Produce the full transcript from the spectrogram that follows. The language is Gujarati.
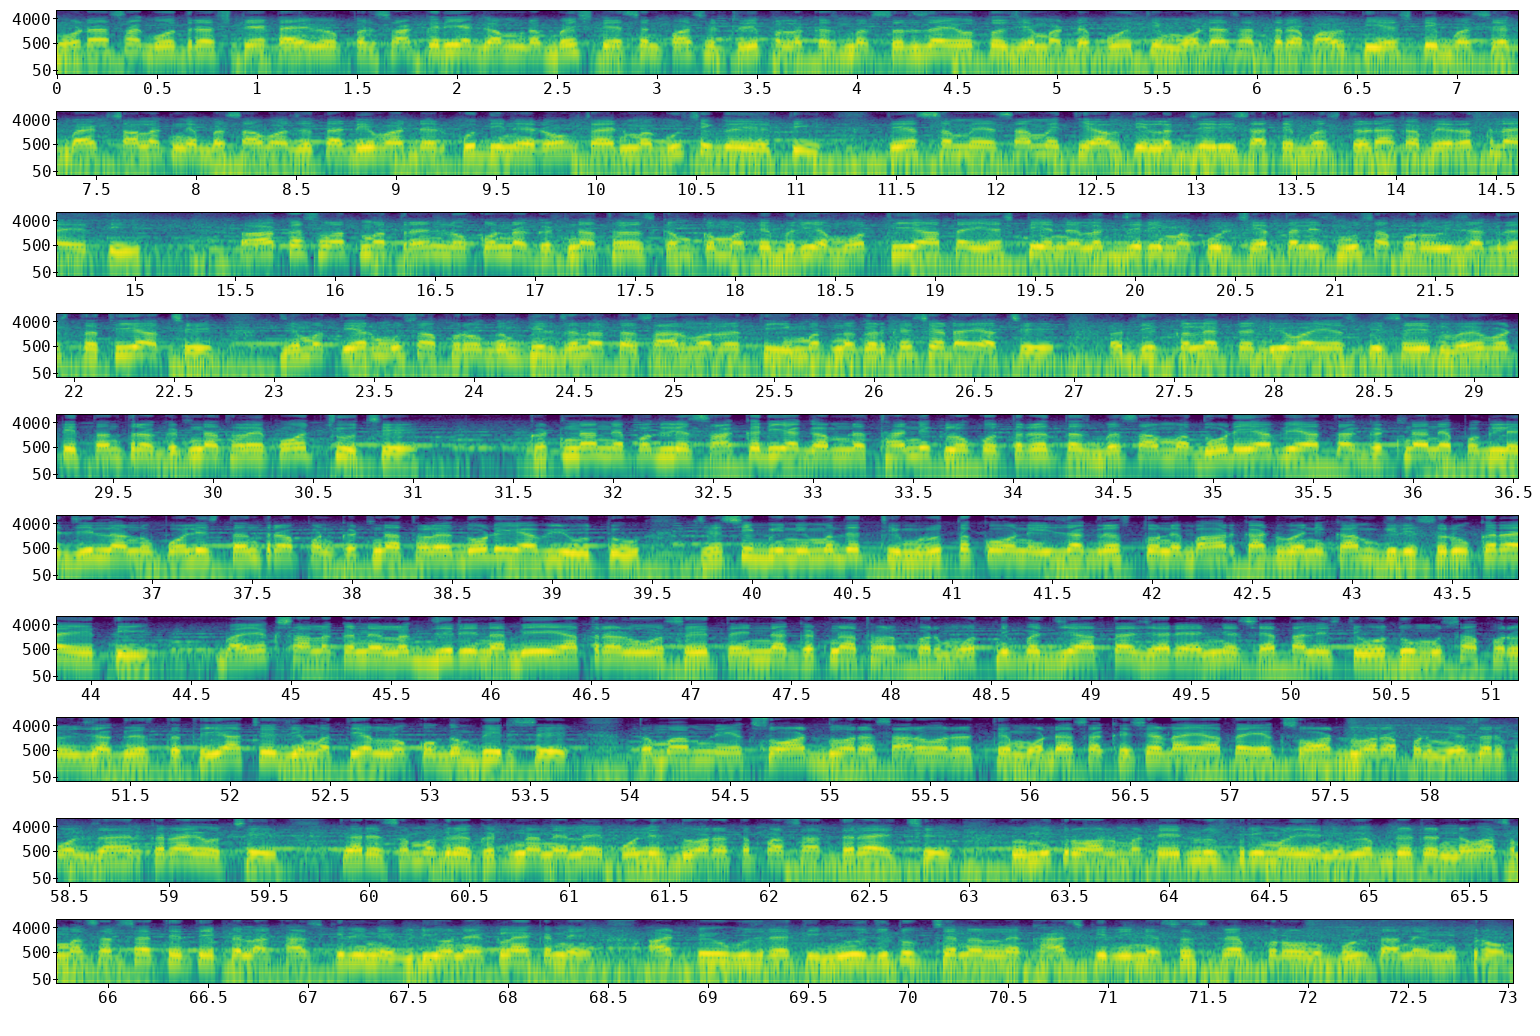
મોડાસા ગોધરા સ્ટેટ હાઈવે પર સાકરિયા ગામના બસ સ્ટેશન પાસે ટ્રિપલ અકસ્માત સર્જાયો હતો, જેમાં ડભોઈથી મોડાસા તરફ આવતી એસટી બસ એક બાઇક ચાલકને બસાવવા જતાં ડિવાઈડર કૂદીને રોંગ સાઈડમાં ઘૂસી ગઈ હતી. તે સમયે સામેથી આવતી લક્ઝરી સાથે બસ ધડાકાભેર અથડાઈ હતી. અકસ્માતમાં ત્રણ લોકોના ઘટના સ્થળે જ કમકમાટી ભર્યા મોત થયા હતા. એસટી અને લક્ઝરીમાં કુલ છેતાલીસ મુસાફરો ઇજાગ્રસ્ત થયા છે, જેમાં તેર મુસાફરો ગંભીર જણાતા સારવાર અર્થે હિંમતનગર ખસેડાયા છે. અધિક કલેક્ટર ડીવાયએસપી સહિત વહીવટી તંત્ર ઘટના સ્થળે પહોંચ્યું છે. ઘટનાને પગલે સાકરિયા ગામના સ્થાનિક લોકો તરત જ બસાવમાં દોડી આવ્યા હતા. ઘટનાને પગલે જિલ્લાનું પોલીસ તંત્ર પણ ઘટના સ્થળે દોડી આવ્યું હતું. જેસીબીની મદદથી મૃતકો અને ઇજાગ્રસ્તોને બહાર કાઢવાની કામગીરી શરૂ કરાઈ હતી. બાઇક ચાલક અને લક્ઝરીના બે યાત્રાળુઓ સહિત ત્રણના ઘટના સ્થળ પર મોત નિપજ્યા હતા જ્યારે અન્ય છેતાલીસથી વધુ મુસાફરો ઇજાગ્રસ્ત થયા છે, જેમાં તેર લોકો ગંભીર છે. તમામને એકસો આઠ દ્વારા સારવાર અર્થે મોડાસા ખસેડાયા હતા. એકસો આઠ દ્વારા પણ મેજર કોલ જાહેર કરાયો છે. ત્યારે સમગ્ર ઘટનાને લઈ પોલીસ દ્વારા તપાસ હાથ ધરાય છે. તો મિત્રો, હાલ માટે એટલું જ ફ્રી મળીએ ન્યૂ અપડેટ નવા સમાચાર સાથે તે પહેલાં ખાસ કરીને વિડીયોને એક લાઇક અને R TV Gujarati news YouTube ચેનલને ખાસ કરીને સબસ્ક્રાઈબ કરવાનું ભૂલતા નહીં મિત્રો.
